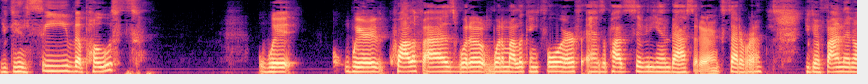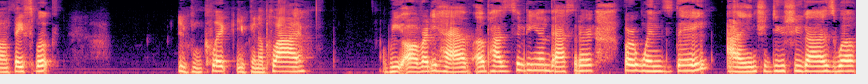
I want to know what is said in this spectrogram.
you can see the post with where it qualifies, what are what am I looking for as a positivity ambassador, etc. You can find it on Facebook. You can click, you can apply. We already have a positivity ambassador for Wednesday. I introduced you guys, well,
